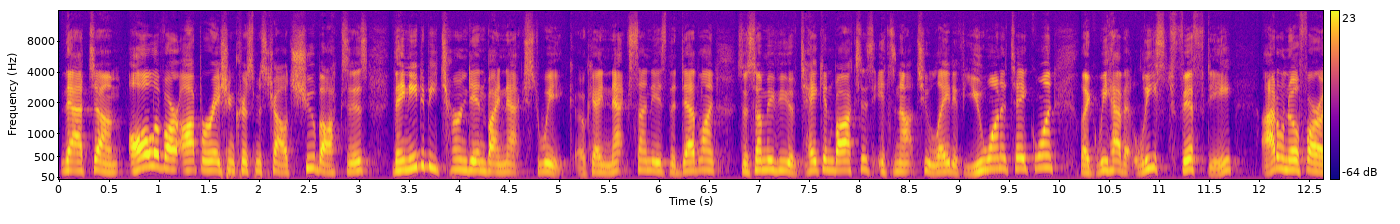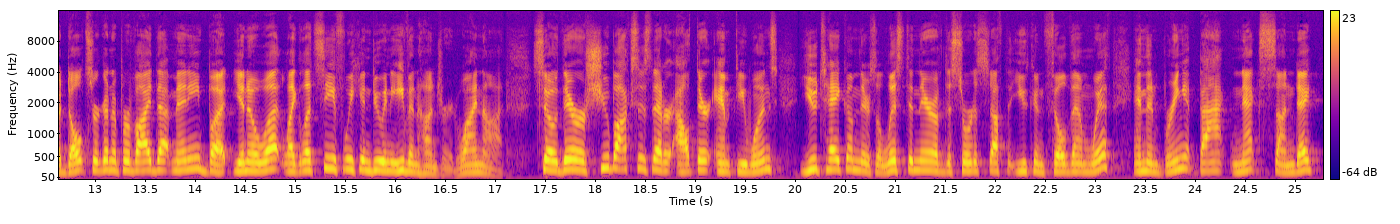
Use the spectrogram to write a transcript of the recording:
that um, all of our Operation Christmas Child shoeboxes, they need to be turned in by next week, okay? Next Sunday is the deadline. So some of you have taken boxes. It's not too late if you want to take one. Like we have at least 50 I don't know if our adults are going to provide that many, but you know what? Like, let's see if we can do an even hundred. Why not? So, there are shoe boxes that are out there, empty ones. You take them, there's a list in there of the sort of stuff that you can fill them with, and then bring it back next Sunday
